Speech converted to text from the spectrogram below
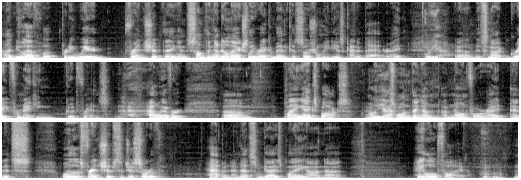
I do have a pretty weird friendship thing, and something I don't actually recommend because social media is kind of bad, right? Oh, yeah. Um, it's not great for making good friends. However, um, playing Xbox. Oh, yeah. That's one thing I'm, I'm known for, right? And it's one of those friendships that just sort of happened. I met some guys playing on uh, Halo 5. Mm-hmm.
